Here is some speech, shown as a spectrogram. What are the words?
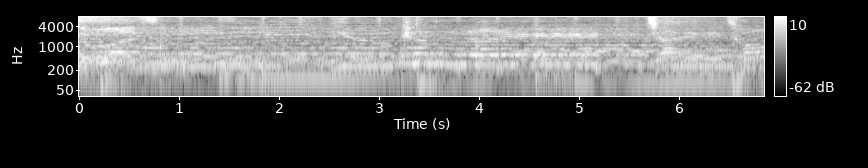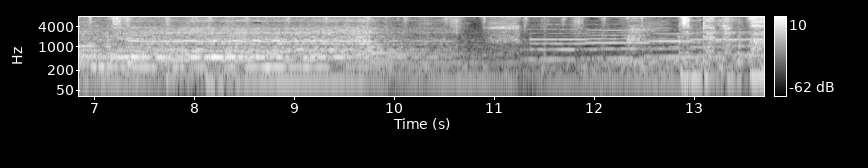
ดินแดนทางใต้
